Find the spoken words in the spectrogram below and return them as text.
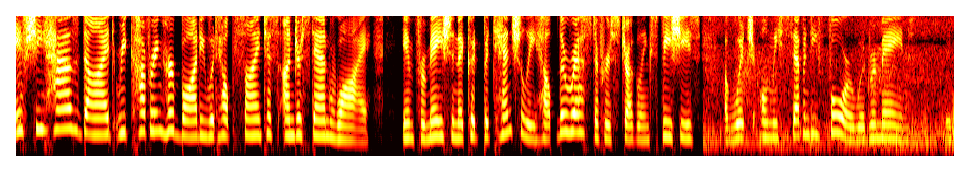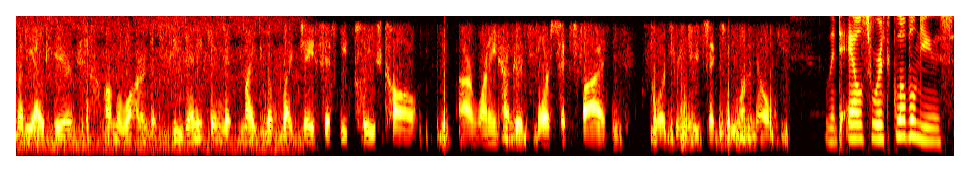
If she has died, recovering her body would help scientists understand why. Information that could potentially help the rest of her struggling species, of which only 74 would remain. Anybody out here on the water that sees anything that might look like J50, please call our 1 800 465 4336. We want to know. Linda Aylesworth, Global News.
